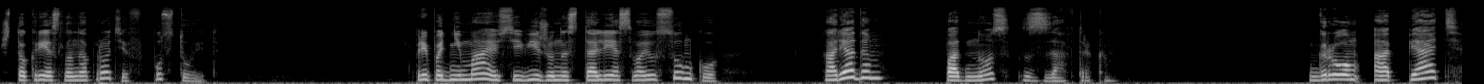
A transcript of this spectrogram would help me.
что кресло напротив пустует. Приподнимаюсь и вижу на столе свою сумку — а рядом поднос с завтраком. Гром опять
